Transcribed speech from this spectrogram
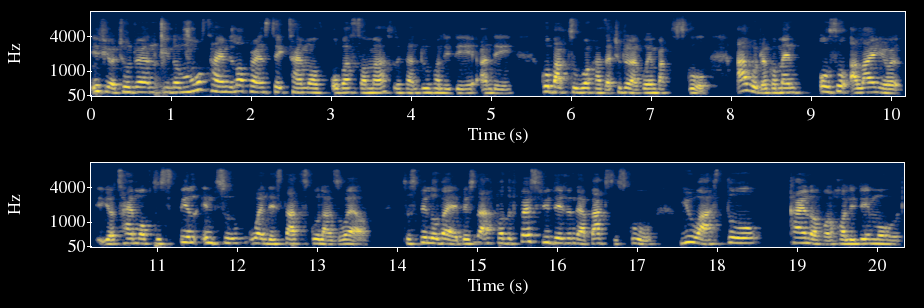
if your children, you know, most times a lot of parents take time off over summer so they can do holiday and they go back to work as their children are going back to school. I would recommend also allowing your, your time off to spill into when they start school as well, to spill over a bit so that for the first few days when they're back to school, you are still kind of on holiday mode.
